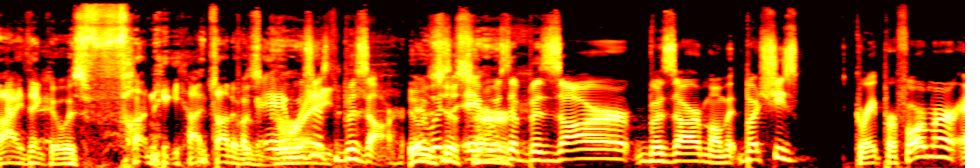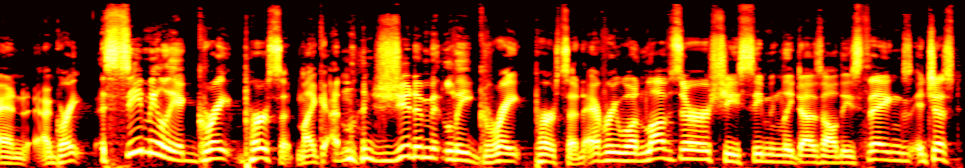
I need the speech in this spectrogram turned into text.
I think it was funny. I thought it was great. it was just bizarre. It was just it her. was a bizarre, bizarre moment. But she's a great performer and a great, seemingly a great person, like a legitimately great person. Everyone loves her. She seemingly does all these things. It just,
